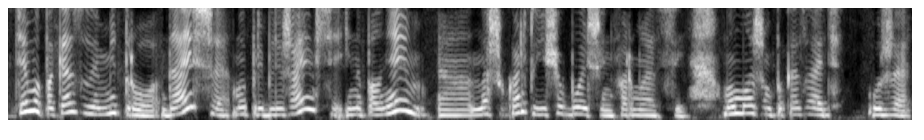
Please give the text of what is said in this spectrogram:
Затем мы показываем метро. Дальше мы приближаемся и наполняем э, нашу карту еще больше информации. Мы можем показать уже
